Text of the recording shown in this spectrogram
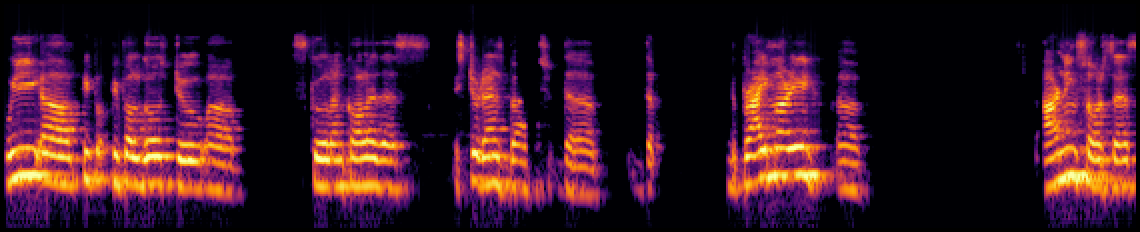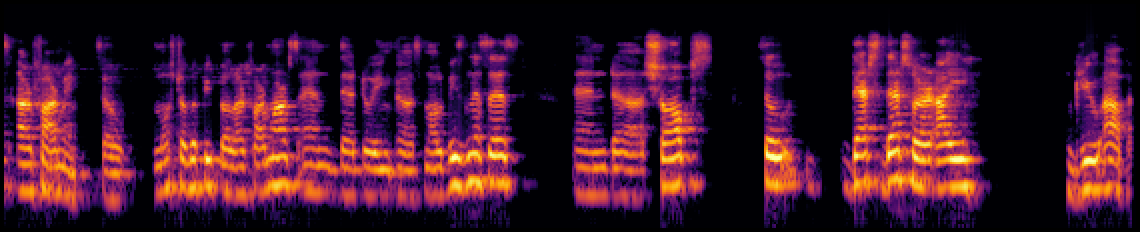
we uh, people people goes to uh, school and colleges students but the the the primary uh, earning sources are farming. So most of the people are farmers and they're doing uh, small businesses and uh, shops so that's that's where i grew up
